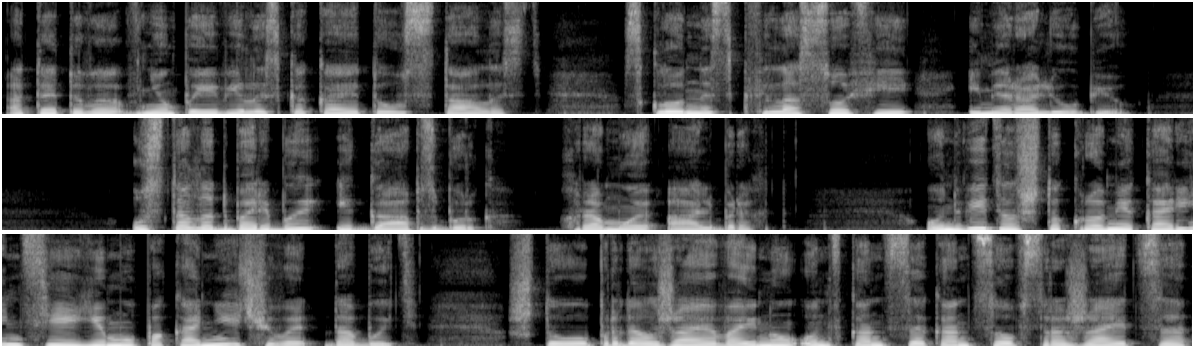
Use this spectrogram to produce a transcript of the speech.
От этого в нем появилась какая-то усталость, склонность к философии и миролюбию. Устал от борьбы и Габсбург, хромой Альбрехт, он видел, что кроме Каринтии ему пока нечего добыть, что, продолжая войну, он в конце концов сражается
